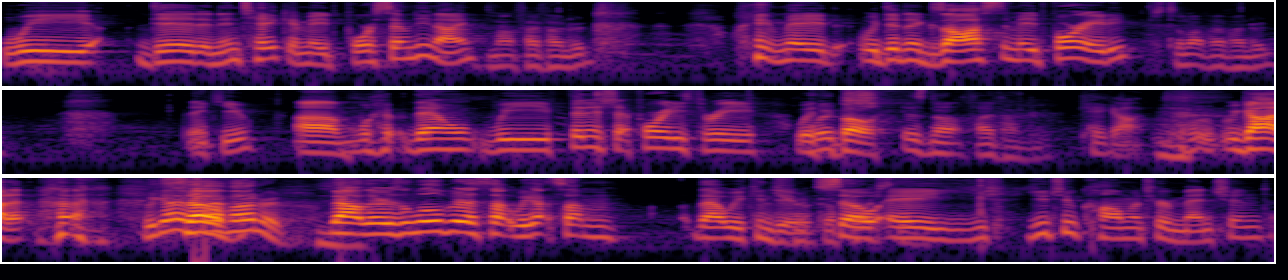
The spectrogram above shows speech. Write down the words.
We did an intake and made 479. Not 500. We made we did an exhaust and made 480. Still not 500. Thank you. Um, then we finished at 483 with Which both. is not 500. Okay, God, we got it. We got So, 500. Now there's a little bit of something. We got something that we can do. So a YouTube commenter mentioned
